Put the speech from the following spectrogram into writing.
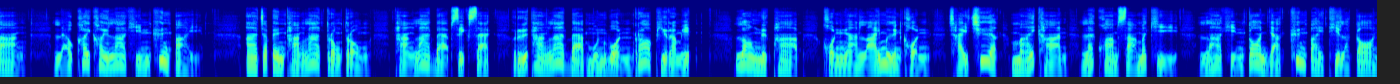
สร้าง แล้วค่อยๆลากหินขึ้นไปอาจจะเป็นทางลาดตรงๆ ทางลาดแบบซิกแซก หรือทางลาดแบบหมุนวนรอบพีระมิด ลองนึกภาพ คนงานหลายหมื่นคน ใช้เชือก ไม้คาน และความสามัคคี ลากหินก้อนยักษ์ขึ้นไปทีละก้อน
